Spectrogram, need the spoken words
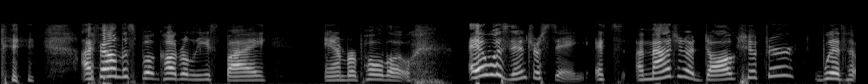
I found this book called Released by Amber Polo. It was interesting. It's imagine a dog shifter with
